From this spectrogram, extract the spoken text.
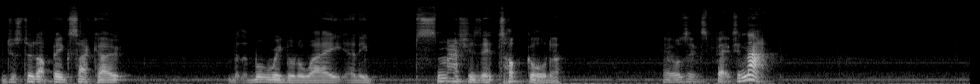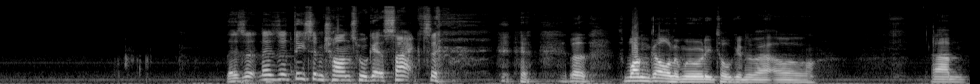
He just stood up big Sakho, but the ball wiggled away and he smashes it top corner. I wasn't expecting that. There's a there's a decent chance we'll get sacked. Look, it's one goal and we're already talking about oh. Um,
